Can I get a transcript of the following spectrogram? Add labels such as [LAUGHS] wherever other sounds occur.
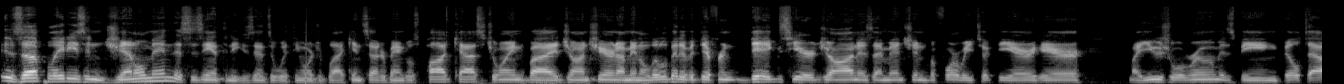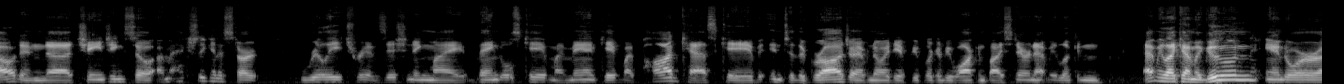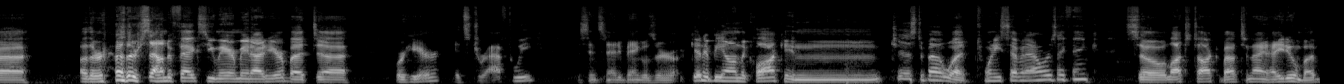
is up, ladies and gentlemen? This is Anthony Cosenza with the Orange and Black Insider Bengals podcast, joined by John Sheeran. I'm in a little bit of a different digs here, John. As I mentioned before we took the air here, my usual room is being built out and uh, changing. So I'm actually going to start really transitioning my Bengals cave, my man cave, my podcast cave into the garage. I have no idea if people are going to be walking by, staring at me, looking at me like I'm a goon and or uh, other [LAUGHS] other sound effects you may or may not hear, but uh, we're here. It's draft week. The Cincinnati Bengals are going to be on the clock in just about what 27 hours, I think. So a lot to talk about tonight. How you doing, bud?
